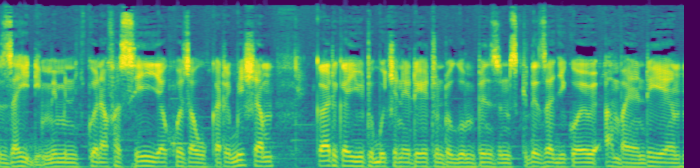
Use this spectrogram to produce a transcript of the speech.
zaidi. Mimi nichukue nafasi hii ya kuweza kukaribisha katika YouTube chaneli yetu, ndugu mpenzi msikilizaji, kwa wewe ambaye ndiye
